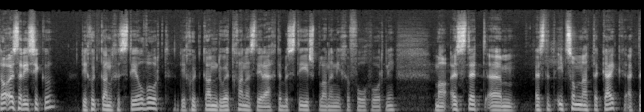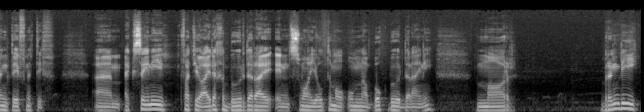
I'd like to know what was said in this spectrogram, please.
Daar is risiko. Die goed kan gesteel word, die goed kan doodgaan as die regte bestuursplanne nie gevolg word nie. Maar is dit ehm um, is dit iets om na te kyk? Ek dink definitief. Ehm um, ek sê nie vat jou huidige boerdery en swaai heeltemal om na bokboerdery nie, maar bring die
